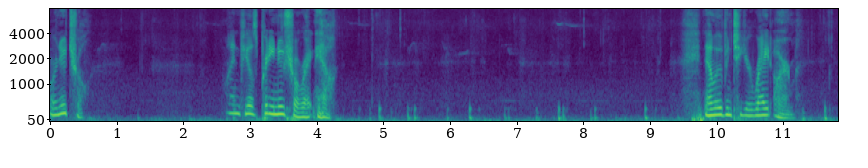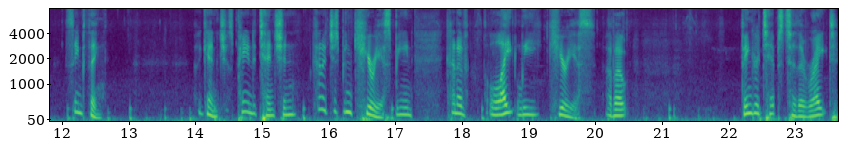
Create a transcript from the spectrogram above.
or neutral. Mine feels pretty neutral right now. Now moving to your right arm. Same thing. Again, just paying attention, kind of just being curious, being kind of lightly curious about fingertips to the right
